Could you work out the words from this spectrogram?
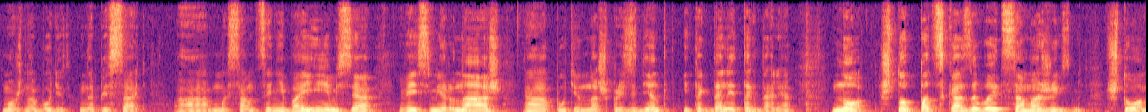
можно будет написать мы санкций не боимся, весь мир наш, а, Путин наш президент и так далее, и так далее. Но что подсказывает сама жизнь? Что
